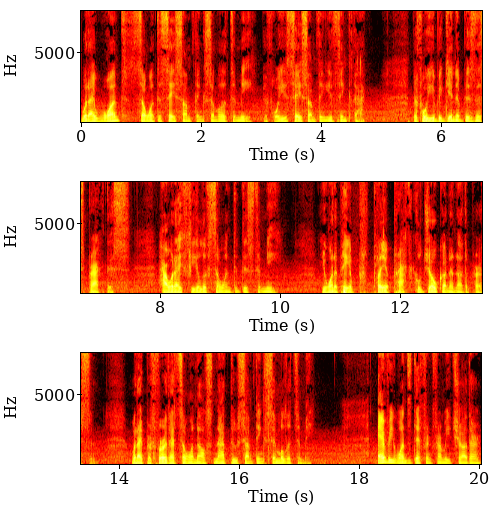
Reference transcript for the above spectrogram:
Would I want someone to say something similar to me? Before you say something, you think that. Before you begin a business practice, how would I feel if someone did this to me? You want to a, play a practical joke on another person. Would I prefer that someone else not do something similar to me? Everyone's different from each other.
